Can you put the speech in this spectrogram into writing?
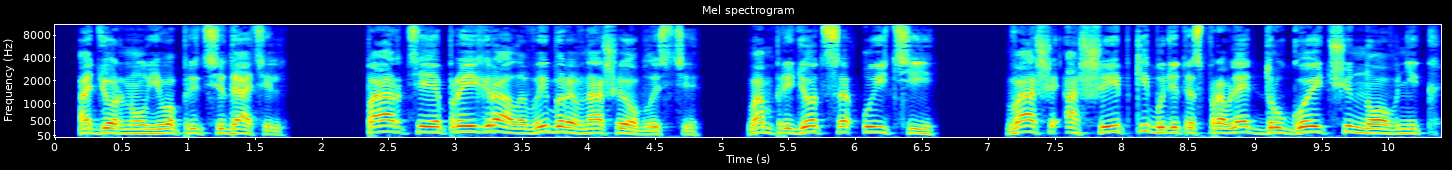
— одернул его председатель. Партия проиграла выборы в нашей области. Вам придется уйти. Ваши ошибки будет исправлять другой чиновник.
